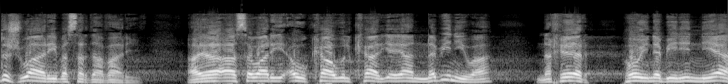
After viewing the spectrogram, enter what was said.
دژواری بەسەرداواری ئایا ئاسەواری ئەو کاول کاریەیان نەبینیوە؟ نەخێر هۆی نەبینین نییە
